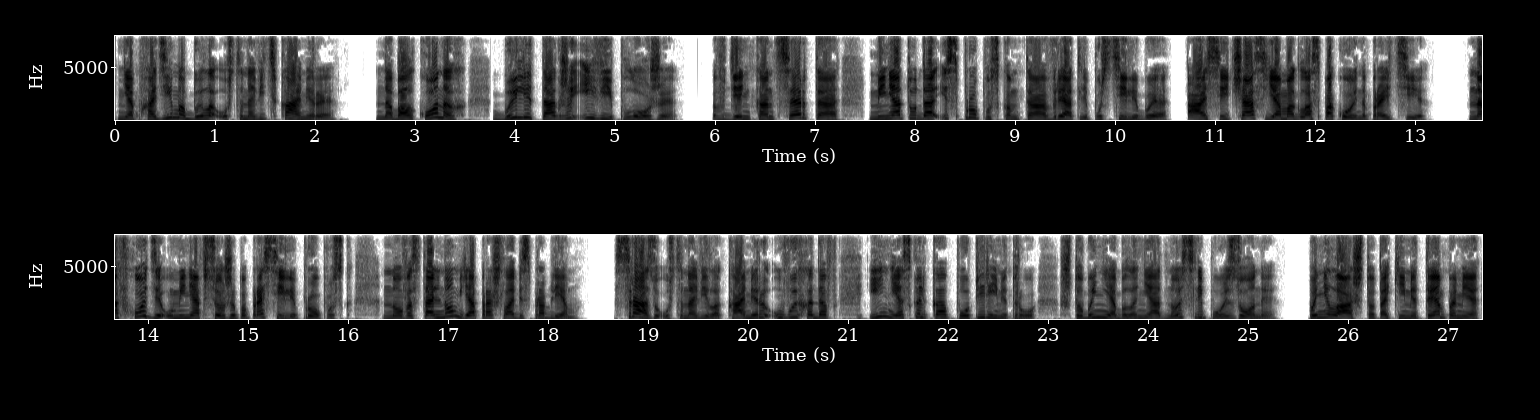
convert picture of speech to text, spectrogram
необходимо было установить камеры. На балконах были также и вип-ложи. В день концерта меня туда и с пропуском-то вряд ли пустили бы, а сейчас я могла спокойно пройти. На входе у меня все же попросили пропуск, но в остальном я прошла без проблем. Сразу установила камеры у выходов и несколько по периметру, чтобы не было ни одной слепой зоны. Поняла, что такими темпами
